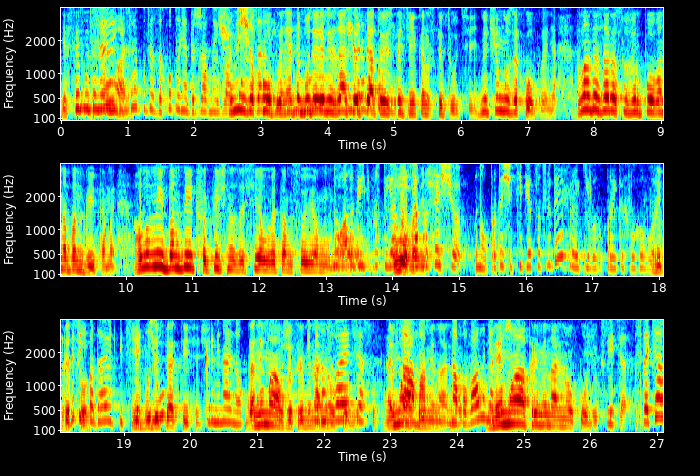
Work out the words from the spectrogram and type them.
І все буде Це, нормально. і це буде захоплення державної влади. Чому що зараз захоплення? Це буде реалізація п'ятої статті Конституції. Ну чому захоплення? Влада зараз узурпована бандитами. Головний бандит фактично засів в там своєму Ну, але дивіться, просто я, я про те, що ну про те, що ці 500 людей, про які ви про яких ви говорите, вони підпадають під Їх статтю буде 5 тисяч. кримінального Да нема вже кримінального яка називається кодексу. е, Нема на повалення Нема кримінального кодексу. Дивіться, стаття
